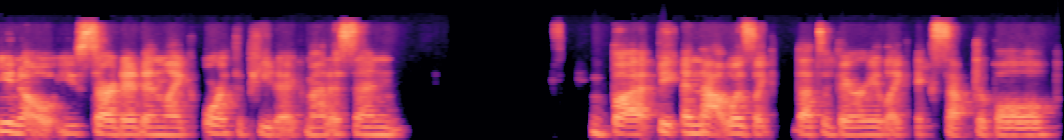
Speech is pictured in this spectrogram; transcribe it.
you know, you started in like orthopedic medicine, but, be, and that was like, that's a very like acceptable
